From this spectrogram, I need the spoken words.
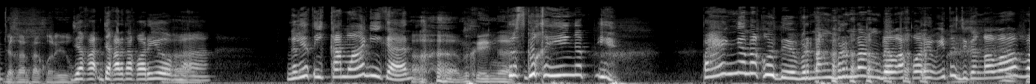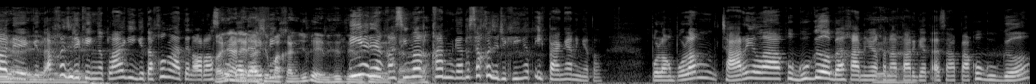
Jakarta Aquarium. Jaka- Jakarta Aquarium. Ah. ha. Ngelihat ikan lagi kan. Terus keinget. Terus gue keinget, ih pengen aku deh berenang-berenang dalam akuarium itu juga nggak apa-apa Iya, deh iya, gitu. Aku iya. jadi keinget lagi gitu. Aku ngeliatin orang scuba yang kasih diving. makan juga ya di situ. Iya di dia kasih makan kan Terus aku jadi keinget Ih pengen gitu Pulang-pulang carilah Aku google bahkan nggak kena Iya. target as apa Aku google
